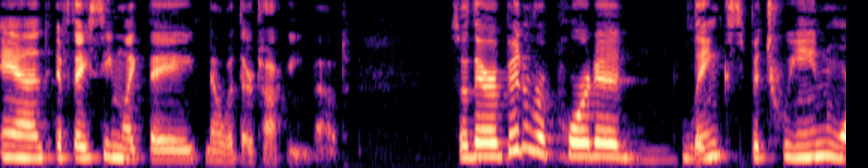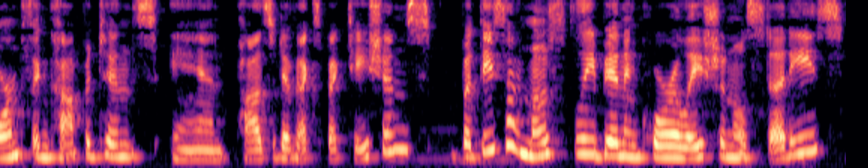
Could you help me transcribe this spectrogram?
and if they seem like they know what they're talking about. So there have been reported links between warmth and competence and positive expectations, but these have mostly been in correlational studies.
